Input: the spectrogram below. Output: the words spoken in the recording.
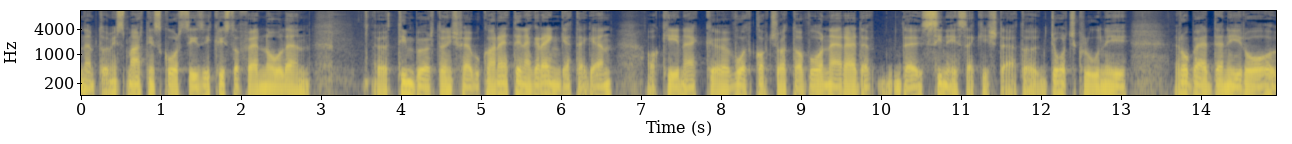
nem tudom, és Martin Scorsese, Christopher Nolan, Tim Burton is felbukkan, tényleg rengetegen, akinek volt kapcsolata a Warnerrel, de, de színészek is, tehát a George Clooney, Robert De Niro,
